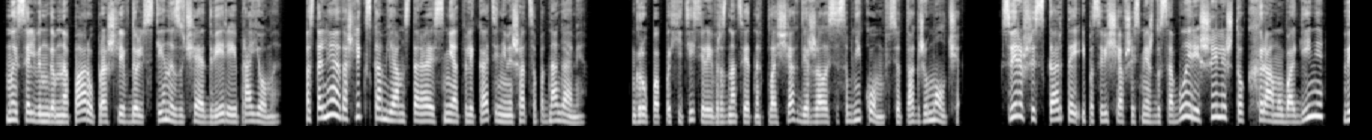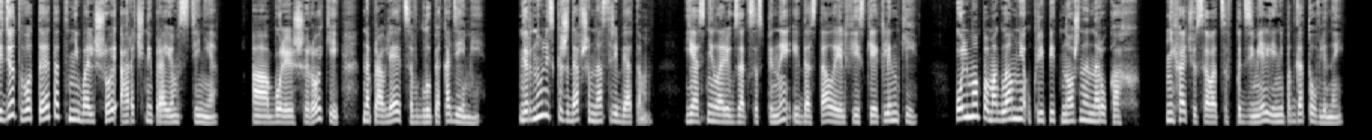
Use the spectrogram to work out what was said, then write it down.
Мы с Эльвингом на пару прошли вдоль стен, изучая двери и проемы. Остальные отошли к скамьям, стараясь не отвлекать и не мешаться под ногами. Группа похитителей в разноцветных плащах держалась особняком, все так же молча. Сверившись с картой и посовещавшись между собой, решили, что к храму богини ведет вот этот небольшой арочный проем в стене, а более широкий направляется вглубь академии. Вернулись к ожидавшим нас ребятам. Я сняла рюкзак со спины и достала эльфийские клинки. Ольма помогла мне укрепить ножны на руках. Не хочу соваться в подземелье неподготовленной.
